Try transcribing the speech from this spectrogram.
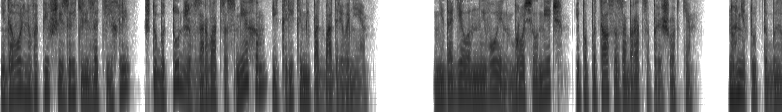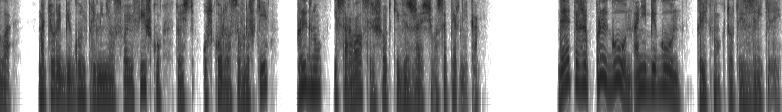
Недовольно вопившие зрители затихли, чтобы тут же взорваться смехом и криками подбадривания. Недоделанный воин бросил меч и попытался забраться по решетке. Но не тут-то было. Матерый бегун применил свою фишку, то есть ускорился в рывке, прыгнул и сорвал с решетки визжащего соперника. «Да это же прыгун, а не бегун!» — крикнул кто-то из зрителей.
